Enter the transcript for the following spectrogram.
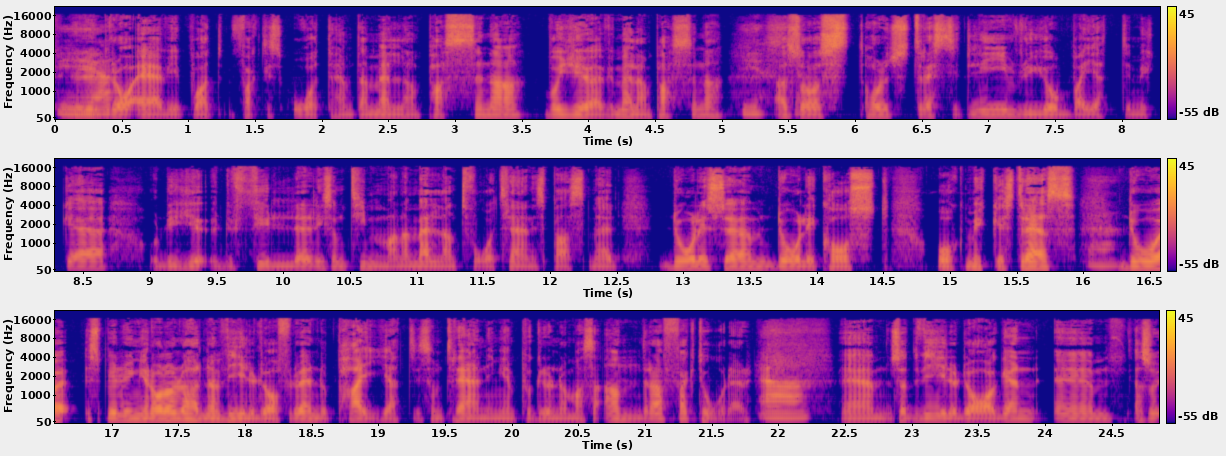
Hur Ja, bra är vi på att faktiskt återhämta mellan passerna? Vad gör vi mellan passerna? Alltså har du ett stressigt liv, du jobbar jättemycket och du, du fyller liksom timmarna mellan två träningspass med dålig sömn, dålig kost och mycket stress. Ja. Då spelar det ingen roll om du hade en vilodag för du har ändå pajat liksom, träningen på grund av massa andra faktorer. Ja. Ehm, så att vilodagen, ehm, alltså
